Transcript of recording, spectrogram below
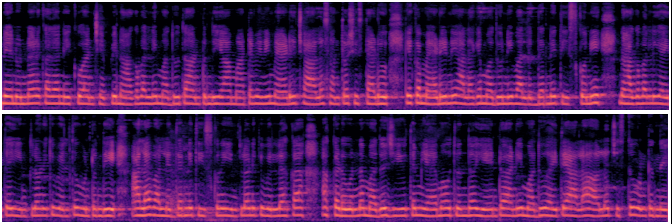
నేనున్నాను కదా నీకు అని చెప్పి నాగవల్లి మధుతో అంటుంది. ఆ మాట విని మేడీ చాలా సంతోషిస్తాడు. ఇక మేడీని అలాగే మధుని వాళ్ళిద్దరిని తీసుకొని నాగవల్లి అయితే ఇంట్లోనికి వెళ్తూ ఉంటుంది. అలా వాళ్ళిద్దరిని తీసుకుని ఇంట్లోనికి వెళ్ళాక అక్కడ ఉన్న మధు జీవితం ఏమవుతుందో ఏంటో అని మధు అయితే అలా ఆలోచిస్తూ ఉంటుంది.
